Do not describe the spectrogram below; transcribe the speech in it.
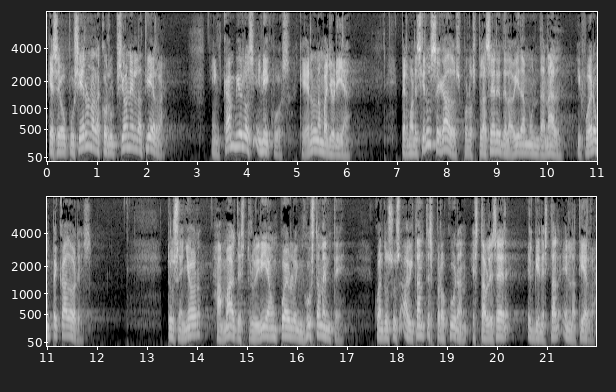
que se opusieron a la corrupción en la tierra. En cambio los inicuos, que eran la mayoría, permanecieron cegados por los placeres de la vida mundanal y fueron pecadores. Tu Señor jamás destruiría un pueblo injustamente cuando sus habitantes procuran establecer el bienestar en la tierra.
